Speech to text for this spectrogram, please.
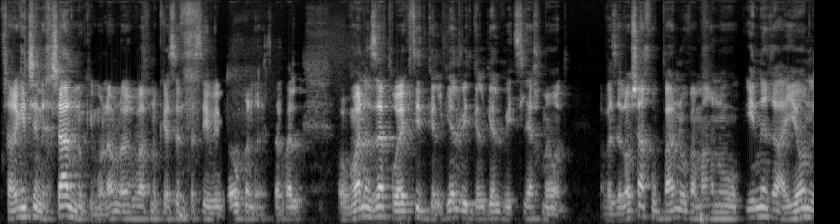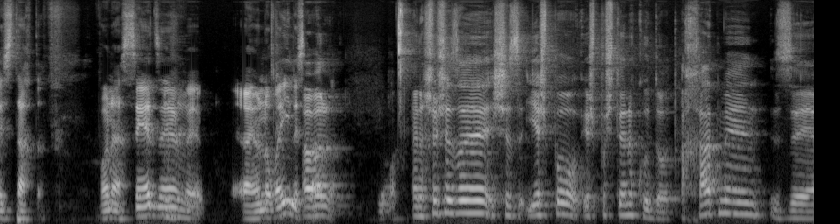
אפשר להגיד שנכשלנו, כי מעולם לא הרווחנו כסף פסיבי ב-OpenRest, אבל במובן הזה הפרויקט התגלגל והתגלגל והצליח מאוד. אבל זה לא שאנחנו באנו ואמרנו, הנה רעיון לסטארט-אפ, בואו נעשה את זה, ורעיון נוראי לסטארט-אפ. אני חושב שזה, שזה יש, פה, יש פה שתי נקודות, אחת מהן זה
